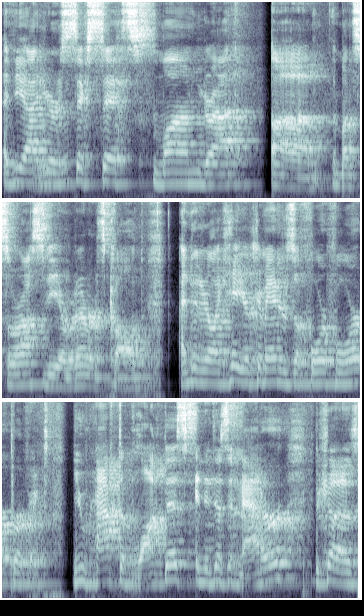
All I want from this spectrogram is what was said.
if you had your six six Mongrath, uh, Monstrosity or whatever it's called, and then you're like, hey, your commander's a four four, perfect. You have to block this, and it doesn't matter because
